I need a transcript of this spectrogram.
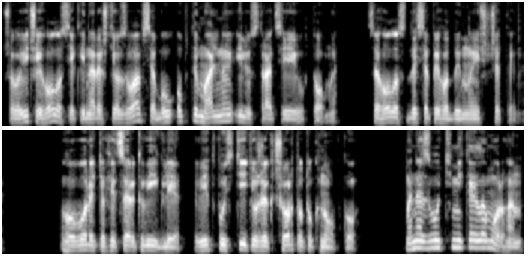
Чоловічий голос, який нарешті озвався, був оптимальною ілюстрацією втоми. Це голос десятигодинної щетини. Говорить офіцер Квіглі, відпустіть уже к чорту ту кнопку. Мене звуть Мікейла Морган.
